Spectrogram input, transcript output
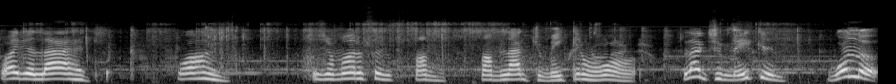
Why the lag? Why? Is your mother from from, from lag Jamaican or what? Lag Jamaican. Wonder.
